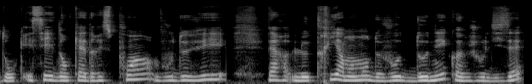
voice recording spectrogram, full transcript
Donc essayez d'encadrer ce point. Vous devez faire le tri à un moment de vos données, comme je vous le disais.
